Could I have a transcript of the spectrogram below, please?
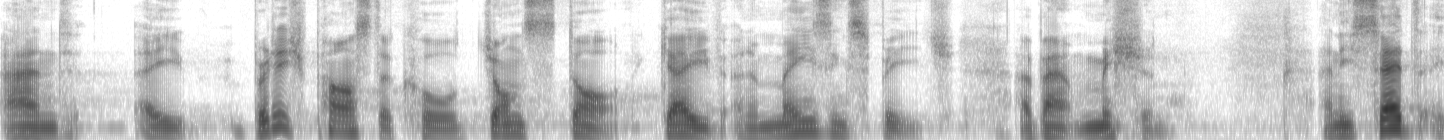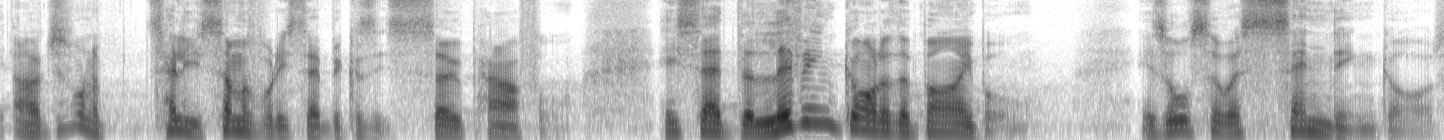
And a British pastor called John Stott gave an amazing speech about mission. And he said, I just want to tell you some of what he said because it's so powerful. He said, The living God of the Bible is also a sending God,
